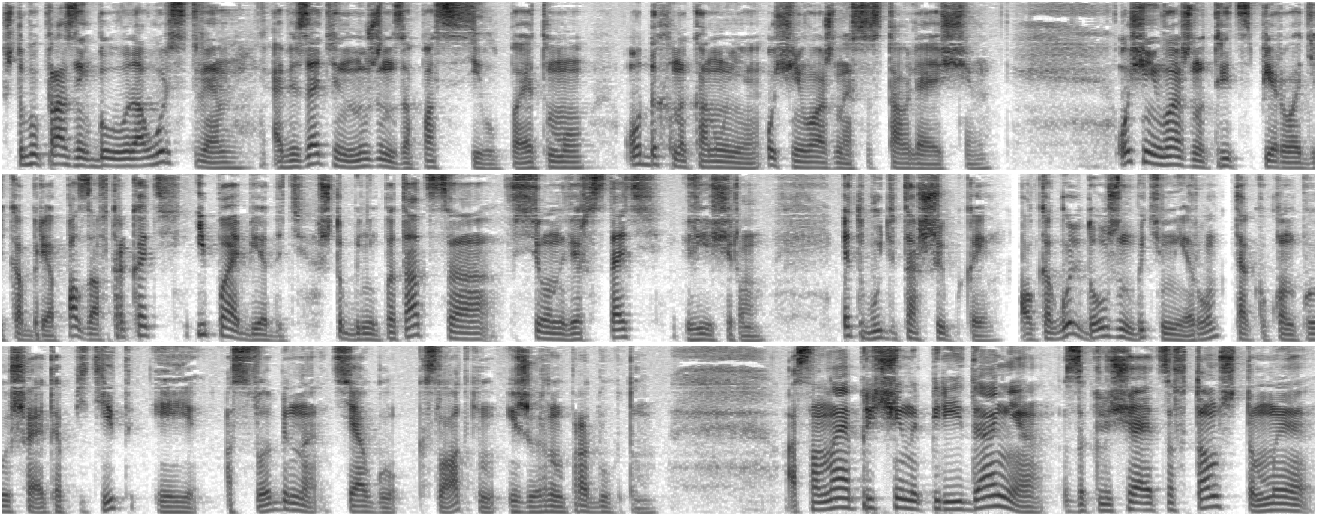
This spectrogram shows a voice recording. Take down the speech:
Чтобы праздник был в удовольствие, обязательно нужен запас сил, поэтому отдых накануне – очень важная составляющая. Очень важно 31 декабря позавтракать и пообедать, чтобы не пытаться все наверстать вечером – это будет ошибкой. Алкоголь должен быть в меру, так как он повышает аппетит и особенно тягу к сладким и жирным продуктам. Основная причина переедания заключается в том, что мы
